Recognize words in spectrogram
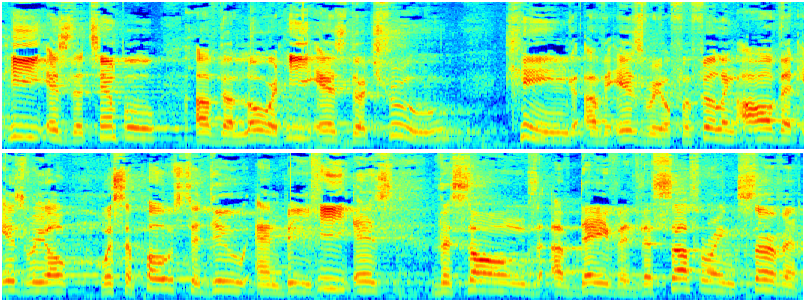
He is the temple of the Lord. He is the true King of Israel, fulfilling all that Israel was supposed to do and be. He is the songs of David, the suffering servant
